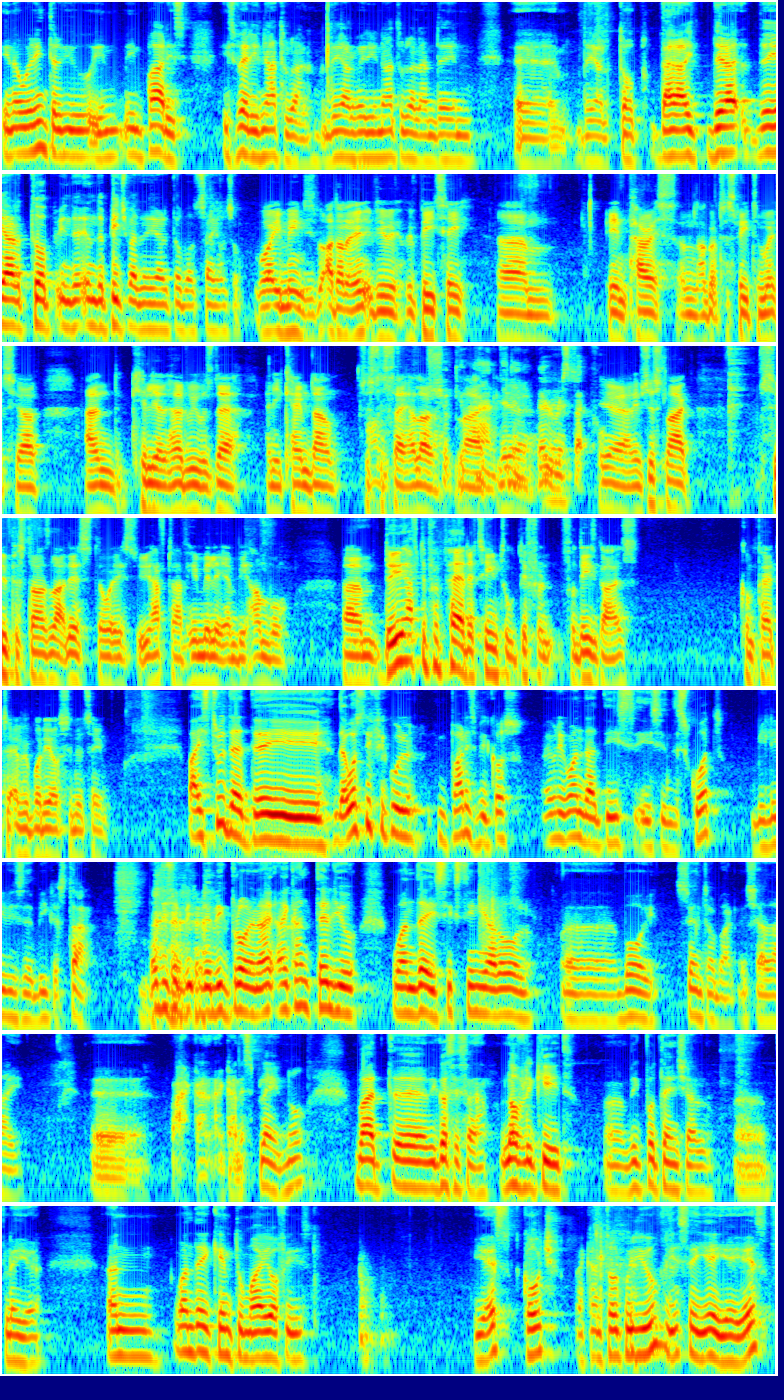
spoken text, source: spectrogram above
in our interview in, in Paris is very natural. They are very natural and then uh, they are top. They are, they are they are top in the in the pitch, but they are top outside also. What he means is, I done an interview with BT um, in Paris, and I got to speak to Mauricio, and Kylian heard we was there, and he came down just to say hello. Oh, Shook your hand, didn't he? Very respectful. Yeah, and it was just like superstars like this. You have to have humility and be humble. Um, do you have to prepare the team talk different for these guys compared to everybody else in the team? But it's true that they, that was difficult in Paris because everyone that is, is in the squad believe is a big star. That is big, the big problem. I, I can tell you one day, 16 year old uh, boy, central back, Shadai. Uh, I can I can explain, no, but uh, because he's a lovely kid, uh, big potential uh, player, and one day came to my office. Yes, coach, I can talk with you. He said, yeah, yeah, yes.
